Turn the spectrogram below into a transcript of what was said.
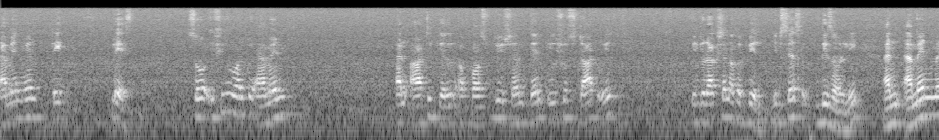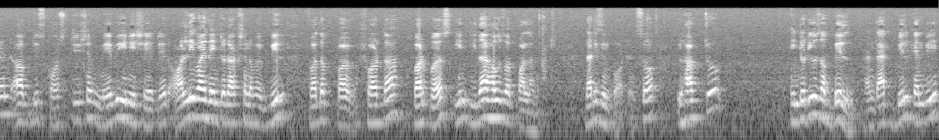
amendment take place. So if you want to amend an article of constitution then you should start with introduction of a bill. It says this only an amendment of this constitution may be initiated only by the introduction of a bill for the for the purpose in either house of parliament. That is important. So you have to introduce a bill and that bill can be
